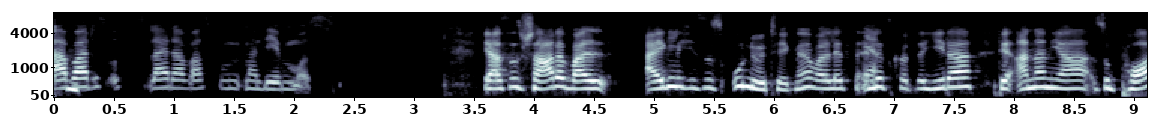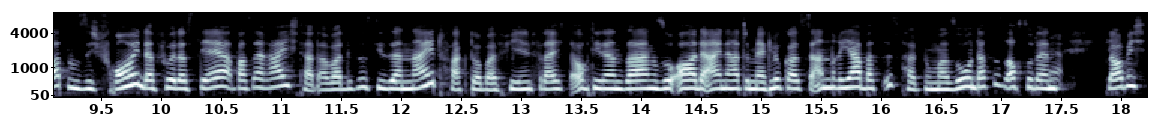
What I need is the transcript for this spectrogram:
Aber das ist leider was, womit man leben muss. Ja, es ist schade, weil eigentlich ist es unnötig, ne? Weil letzten ja. Endes könnte jeder den anderen ja supporten und sich freuen dafür, dass der was erreicht hat. Aber das ist dieser Neidfaktor bei vielen, vielleicht auch, die dann sagen, so, oh, der eine hatte mehr Glück als der andere. Ja, aber es ist halt nun mal so. Und das ist auch so dein, ja. glaube ich,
